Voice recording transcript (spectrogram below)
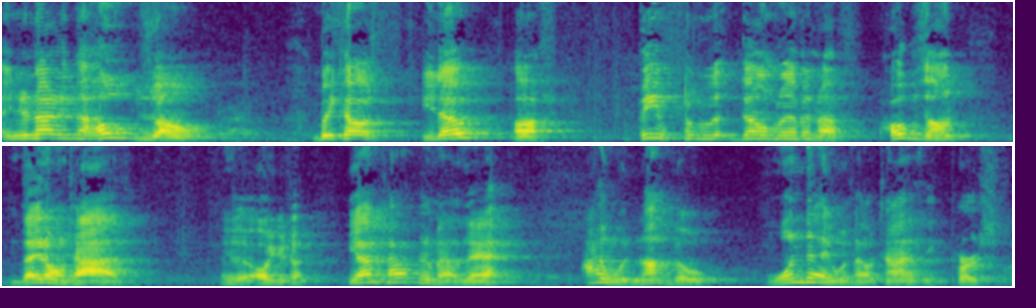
And you're not in the hope zone. Because, you know, uh, people who don't live in a hope zone, they don't tithe. You say, oh, you're? Yeah, I'm talking about that. I would not go one day without tithing personally.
